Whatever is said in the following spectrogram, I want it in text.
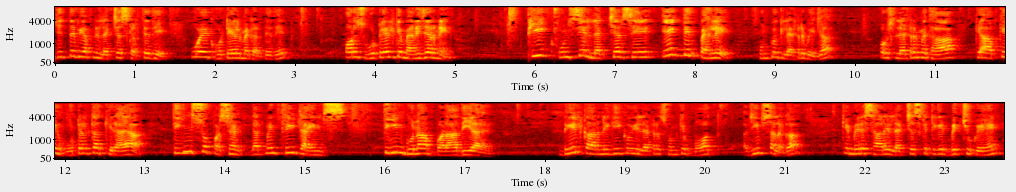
जितने भी अपने लेक्चर्स करते थे, वो एक होटल में करते थे और उस होटल के मैनेजर ने ठीक उनसे लेक्चर से एक दिन पहले उनको एक लेटर भेजा और उस लेटर में था कि आपके होटल का किराया 300 percent that mean three times तीन गुना बढ़ा दिया है। डेल कार्नेगी को ये लेटर सुन के बहुत अजीब सा लगा कि मेरे सारे लेक्चर्स के टिकट बिक चुके हैं,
